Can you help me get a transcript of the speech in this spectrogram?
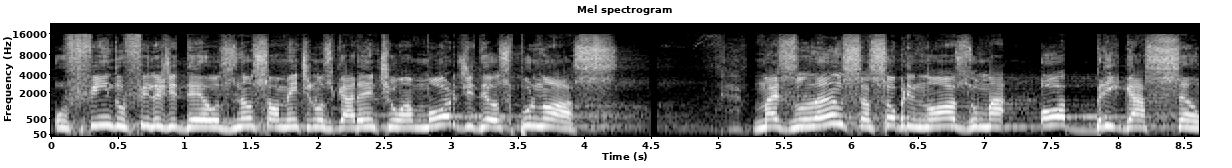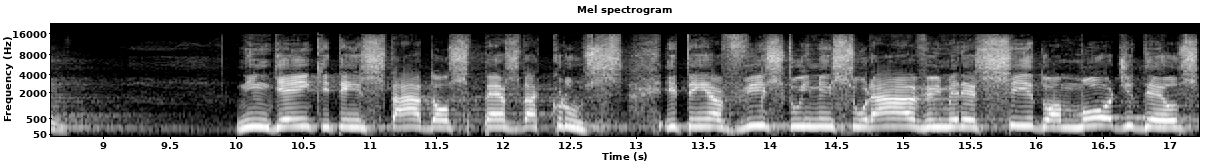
o fim do Filho de Deus não somente nos garante o amor de Deus por nós, mas lança sobre nós uma obrigação Ninguém que tenha estado aos pés da cruz e tenha visto o imensurável e merecido amor de Deus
